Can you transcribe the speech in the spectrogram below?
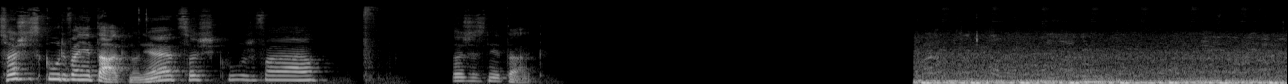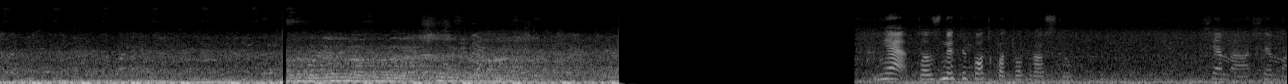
Coś jest kurwa nie tak, no nie? Coś kurwa... Coś jest nie tak. Nie, to zmyty podkład po prostu. Siema, siema.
